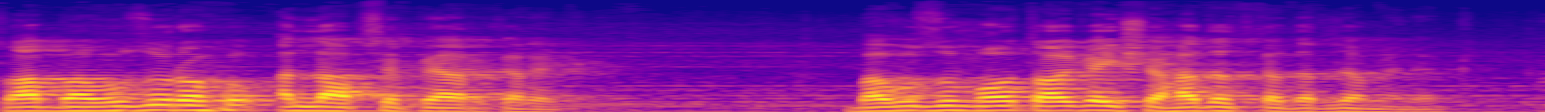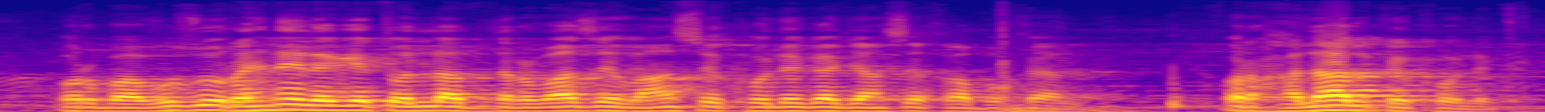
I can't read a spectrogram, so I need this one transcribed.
تو آپ باوضو رہو، اللہ آپ سے پیار کرے۔ باوضو موت آ گئی، شہادت کا درجہ ملے۔ گا اور باوضو رہنے لگے تو اللہ دروازے وہاں سے کھولے گا جہاں سے خواب و خیال۔ میں اور حلال کے کھولے گا۔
